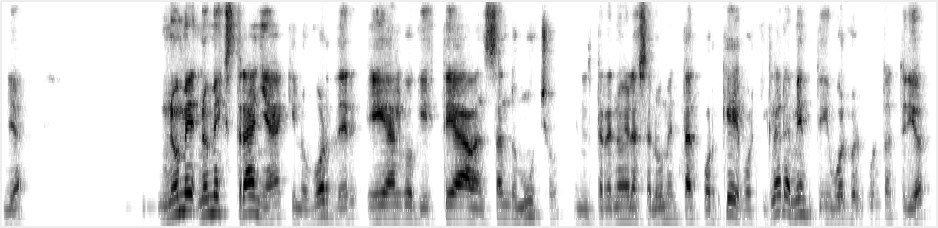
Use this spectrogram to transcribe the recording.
¿ya? No me, no me extraña que los border es algo que esté avanzando mucho en el terreno de la salud mental. ¿Por qué? Porque claramente, y vuelvo al punto anterior,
